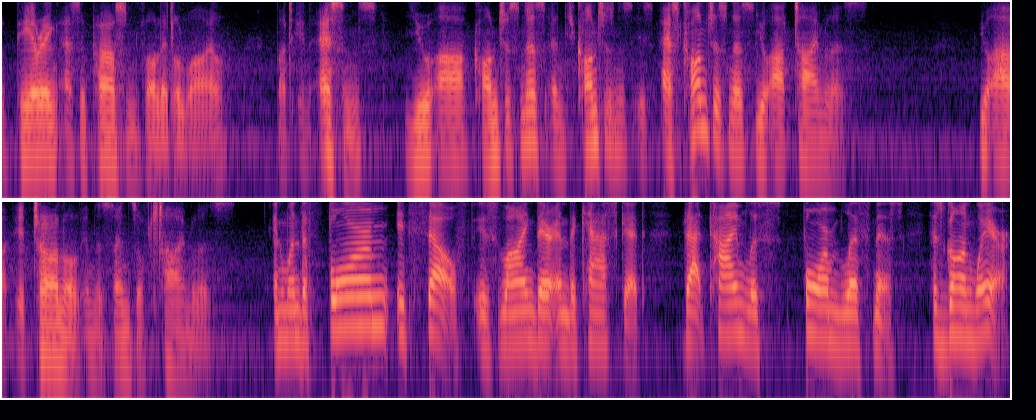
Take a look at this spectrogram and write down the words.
appearing as a person for a little while, but in essence, you are consciousness, and consciousness is, as consciousness, you are timeless. You are eternal in the sense of timeless. And when the form itself is lying there in the casket, that timeless formlessness has gone where?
